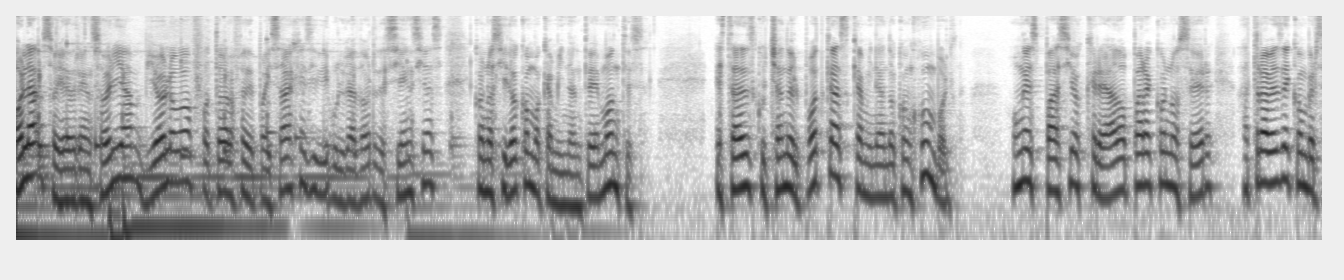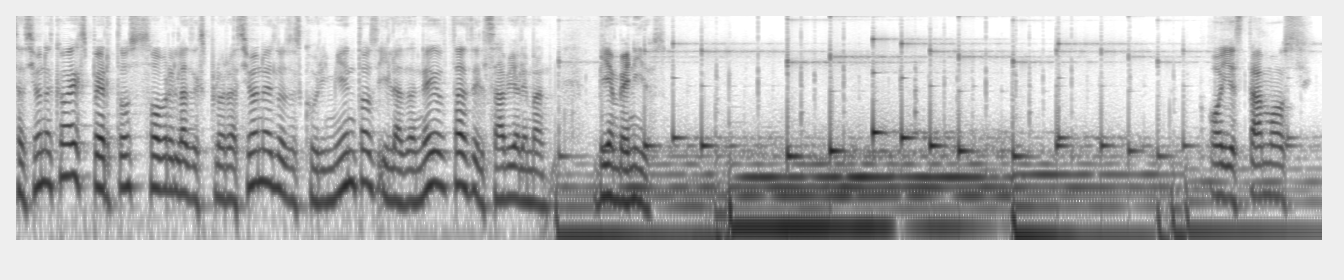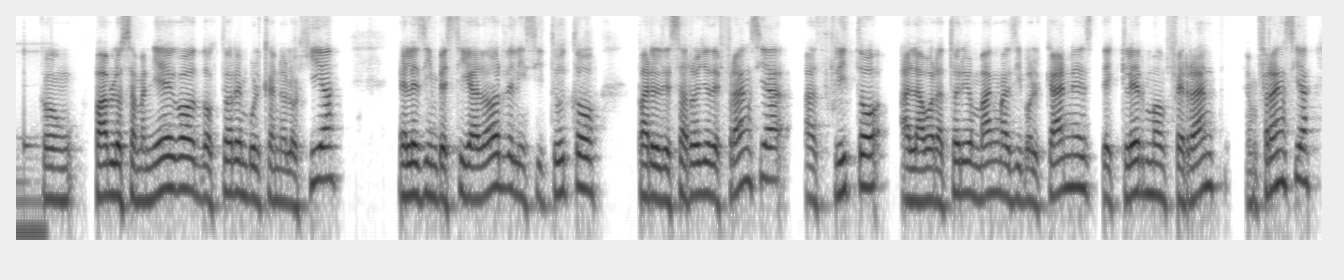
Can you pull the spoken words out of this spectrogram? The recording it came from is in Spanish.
Hola, soy Adrián Soria, biólogo, fotógrafo de paisajes y divulgador de ciencias, conocido como Caminante de Montes. Estás escuchando el podcast Caminando con Humboldt, un espacio creado para conocer a través de conversaciones con expertos sobre las exploraciones, los descubrimientos y las anécdotas del sabio alemán. Bienvenidos. Hoy estamos con Pablo Samaniego, doctor en vulcanología él es investigador del Instituto para el Desarrollo de Francia, adscrito al Laboratorio Magmas y Volcanes de Clermont-Ferrand en Francia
